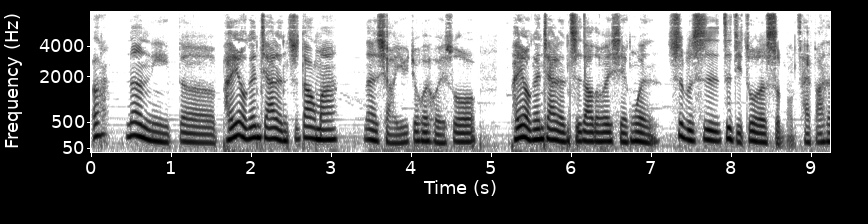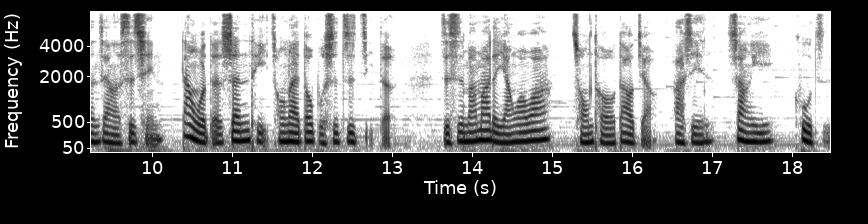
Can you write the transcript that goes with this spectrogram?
嗯，那你的朋友跟家人知道吗？”那小姨就会回说：“朋友跟家人知道，都会先问是不是自己做了什么才发生这样的事情。但我的身体从来都不是自己的，只是妈妈的洋娃娃，从头到脚，发型、上衣、裤子。”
